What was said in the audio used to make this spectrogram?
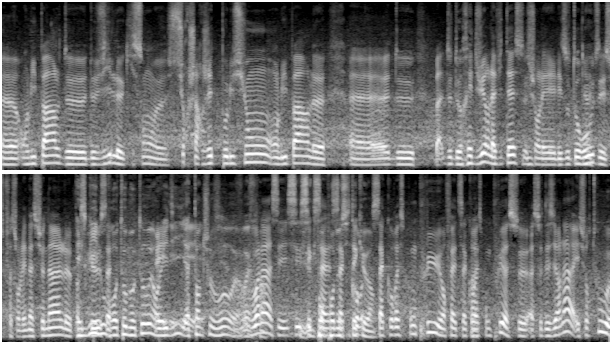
euh, on lui parle de, de villes qui sont euh, surchargées de pollution, on lui parle euh, de, bah, de, de réduire la vitesse Mm. sur les, les autoroutes, et, enfin, sur les nationales, Et parce lui, que il ça, ouvre Automoto et on et- lui dit il y a tant de chevaux. ouais, voilà, c'est que pour- ça, ça cor- que ça correspond plus en fait, ça correspond plus à ce, à ce désir-là et surtout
